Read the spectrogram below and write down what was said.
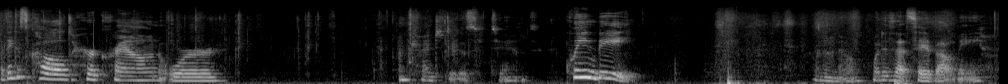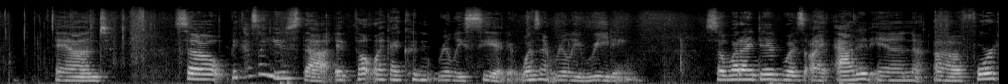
I think it's called Her Crown or I'm trying to do this with two hands. Queen Bee. I don't know. What does that say about me? And so because I used that, it felt like I couldn't really see it. It wasn't really reading. So what I did was I added in uh, four,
